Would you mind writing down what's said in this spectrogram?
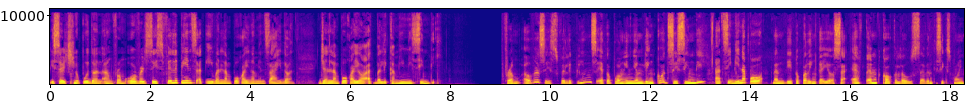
I-search nyo po doon ang From Overseas Philippines at iwan lang po kayo na mensahe doon. Diyan lang po kayo at balik kami ni Cindy. From overseas Philippines, ito po ang inyong lingkod, si Cindy. At si Mina po. Nandito pa rin kayo sa FM Kokolo 76.5.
